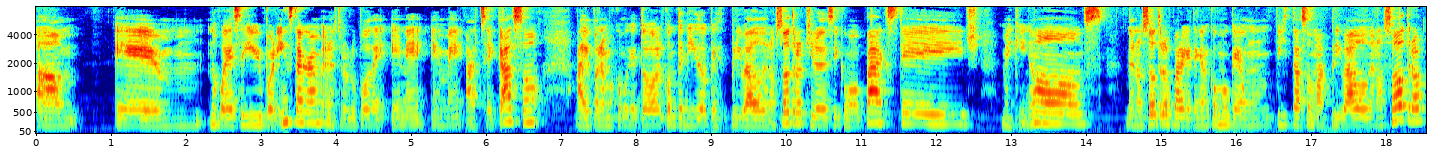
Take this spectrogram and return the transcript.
Um, em, nos puedes seguir por Instagram en nuestro grupo de NMH Caso. Ahí ponemos como que todo el contenido que es privado de nosotros, quiero decir como backstage, making ofs, de nosotros para que tengan como que un vistazo más privado de nosotros.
